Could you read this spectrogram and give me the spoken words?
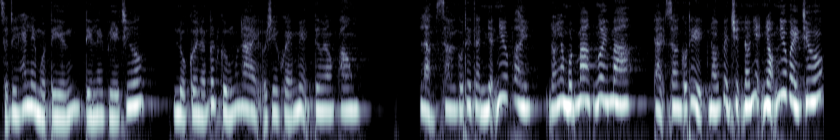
Diệu Tinh hét lên một tiếng, tiến lên phía trước. Nụ cười lập tức cứng lại ở trên khóe miệng Tiêu Lăng Phong. Làm sao anh có thể tàn nhẫn như vậy? Đó là một mạng người mà. Tại sao anh có thể nói về chuyện đó nhẹ nhõm như vậy chứ?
